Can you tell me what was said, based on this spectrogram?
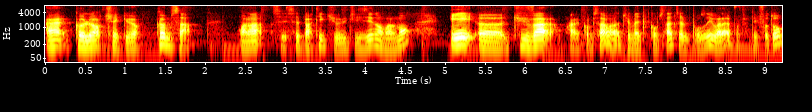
un color checker comme ça. Voilà, c'est cette partie que tu veux utiliser normalement. Et tu vas, comme ça, voilà, tu vas mettre comme ça, tu vas le poser, voilà, pour faire tes photos.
